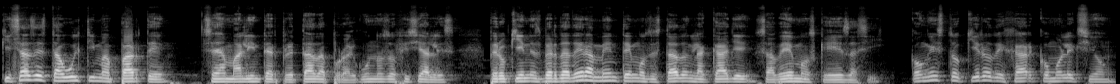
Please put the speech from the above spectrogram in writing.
Quizás esta última parte sea mal interpretada por algunos oficiales, pero quienes verdaderamente hemos estado en la calle sabemos que es así. Con esto quiero dejar como lección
